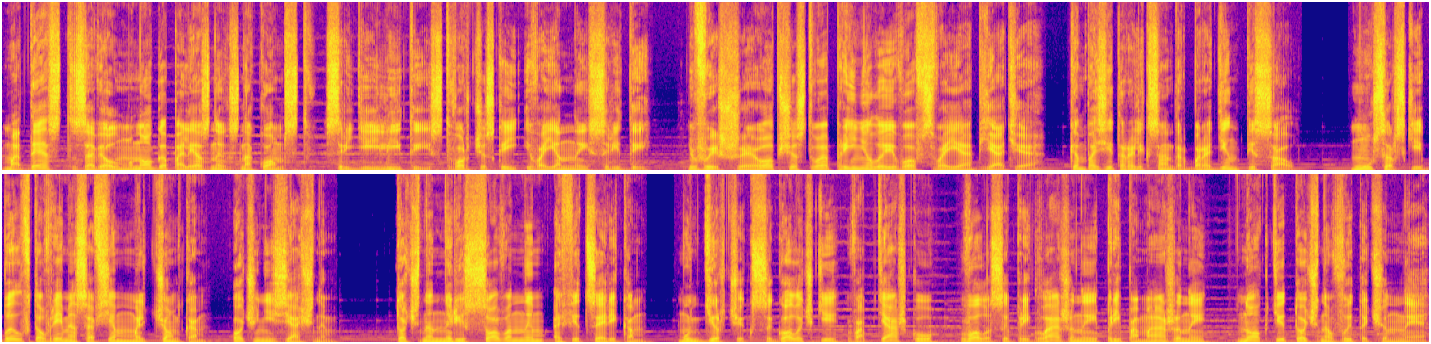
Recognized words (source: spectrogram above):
Модест завел много полезных знакомств среди элиты из творческой и военной среды. Высшее общество приняло его в свои объятия – Композитор Александр Бородин писал «Мусорский был в то время совсем мальчонком, очень изящным, точно нарисованным офицериком, мундирчик с иголочки, в обтяжку, волосы приглаженные, припомаженные, ногти точно выточенные,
